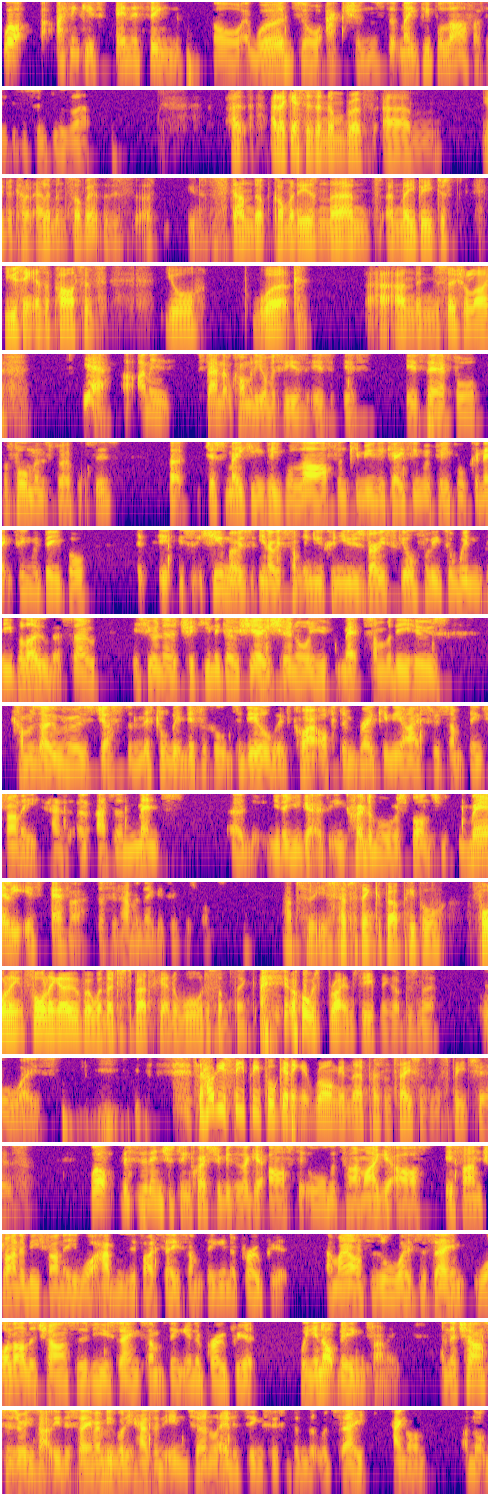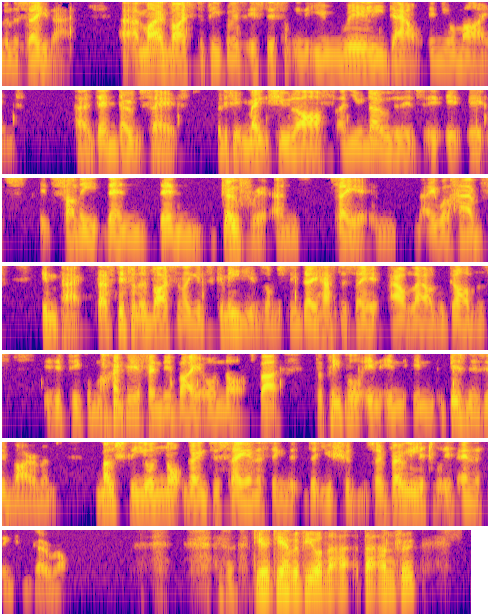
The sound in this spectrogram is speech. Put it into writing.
Well, I think it's anything or words or actions that make people laugh. I think it's as simple as that. And, and I guess there's a number of, um, you know, kind of elements of it. There's a, you know, stand-up comedy, isn't there? And and maybe just using it as a part of your work uh, and in your social life. Yeah, I mean, stand-up comedy obviously is is is is there for performance purposes, but just making people laugh and communicating with people, connecting with people. It, it's humor is you know is something you can use very skillfully to win people over. So if you're in a tricky negotiation or you've met somebody who's comes over as just a little bit difficult to deal with. Quite often, breaking the ice with something funny has an, has immense, uh, you know, you get an incredible response. Rarely, if ever, does it have a negative response. Absolutely, you just have to think about people falling falling over when they're just about to get an award or something. it always brightens the evening up, doesn't it? Always. so, how do you see people getting it wrong in their presentations and speeches? Well, this is an interesting question because I get asked it all the time. I get asked if I'm trying to be funny, what happens if I say something inappropriate? And my answer is always the same. What are the chances of you saying something inappropriate when you're not being funny? And the chances are exactly the same. Everybody has an internal editing system that would say, hang on, I'm not going to say that. Uh, and my advice to people is if there's something that you really doubt in your mind, uh, then don't say it. But if it makes you laugh and you know that it's it, it, it's it's funny, then then go for it and say it, and it will have impact. That's different advice than I give to comedians. Obviously, they have to say it out loud, regardless is if people might be offended by it or not. But for people in in in business environment, mostly you're not going to say anything that that you shouldn't. So very little, if anything, can go wrong. Do you do you have a view on that, that Andrew?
